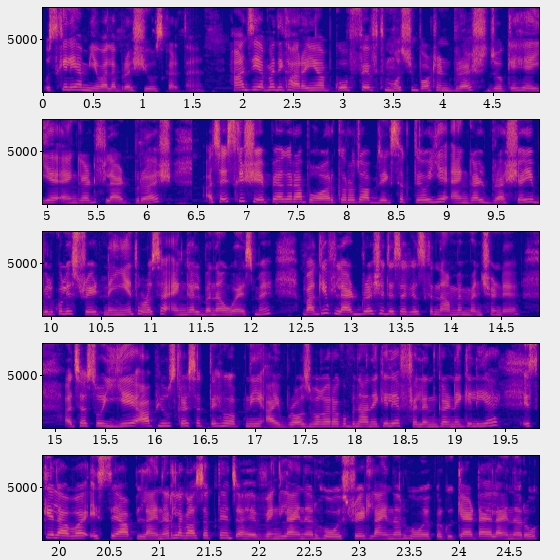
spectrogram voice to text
उसके लिए हम ये वाला ब्रश यूज़ करते हैं। हाँ जी, अब मैं दिखा रही हूँ आपको फिफ्थ मोस्ट इंपॉर्टेंट ब्रश जो कि है ये एंगल्ड फ्लैट ब्रश अच्छा इसकी शेप पे अगर आप और करो तो आप देख सकते हो ये एंगल्ड ब्रश है, ये बिल्कुल स्ट्रेट नहीं है, थोड़ा सा एंगल बना हुआ है इसमें। बाकी फ्लैट ब्रश है, जैसा कि इसके नाम में मैंशनड है। अच्छा सो ये आप यूज़ कर सकते हो अपनी आईब्रोज वगैरह को बनाने के लिए फिल इन करने के लिए। इसके अलावा इससे आप लाइनर लगा सकते हैं, चाहे विंग लाइनर हो स्ट्रेट लाइनर हो, या फिर कोई कैट आई लाइनर हो,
